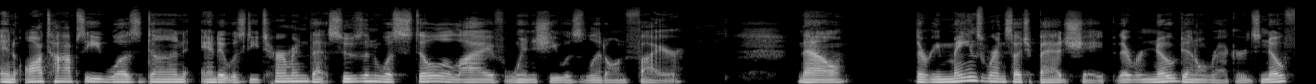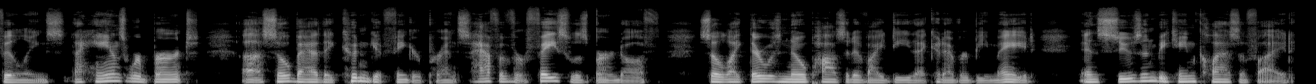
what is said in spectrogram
An autopsy was done and it was determined that Susan was still alive when she was lit on fire. Now, the remains were in such bad shape. There were no dental records, no fillings. The hands were burnt uh, so bad they couldn't get fingerprints. Half of her face was burned off. So, like, there was no positive ID that could ever be made. And Susan became classified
